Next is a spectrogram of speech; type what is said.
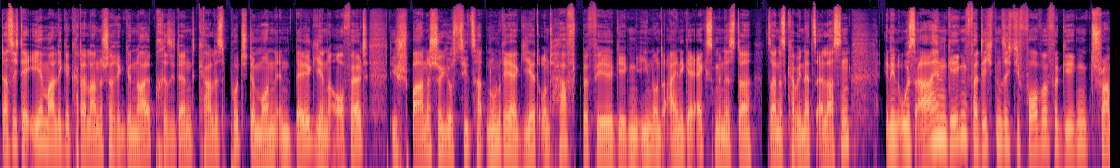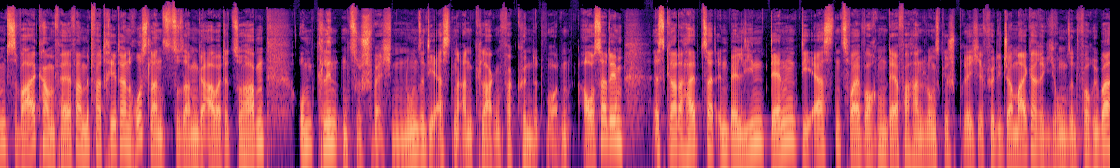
dass sich der ehemalige katalanische Regionalpräsident Carles Puigdemont in Belgien aufhält. Die spanische Justiz hat nun reagiert und Haftbefehl gegen ihn und einige Ex-Minister seines Kabinetts erlassen. In den USA hingegen verdichten sich die Vorwürfe gegen Trumps Wahlkampfhelfer mit Vertretern Russlands zusammengearbeitet zu haben, um Clinton zu schwächen. Nun sind die ersten Anklagen verkündet worden worden. Außerdem ist gerade Halbzeit in Berlin, denn die ersten zwei Wochen der Verhandlungsgespräche für die Jamaika-Regierung sind vorüber.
